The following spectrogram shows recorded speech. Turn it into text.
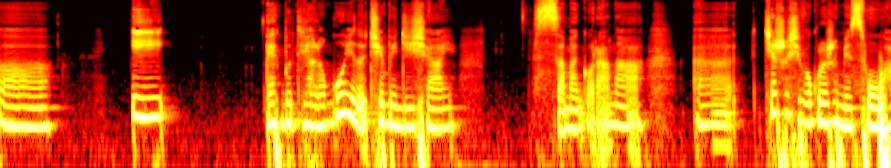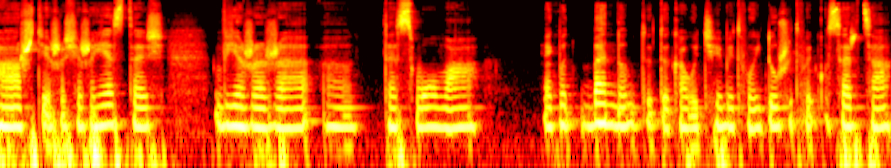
e, i jakby dialoguję do Ciebie dzisiaj z samego rana. E, cieszę się w ogóle, że mnie słuchasz, cieszę się, że jesteś. Wierzę, że te słowa jakby będą dotykały Ciebie, Twojej duszy, Twojego serca,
